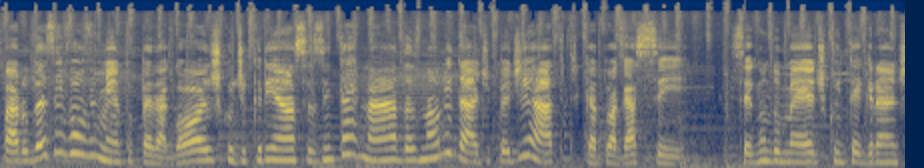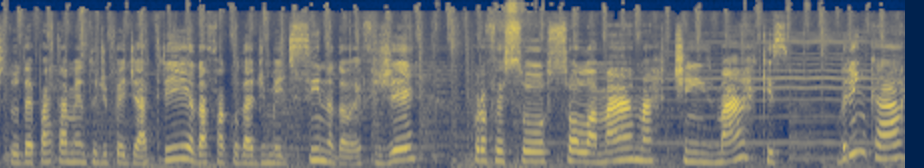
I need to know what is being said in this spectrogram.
para o desenvolvimento pedagógico de crianças internadas na unidade pediátrica do HC. Segundo o médico integrante do Departamento de Pediatria da Faculdade de Medicina da UFG, professor Solamar Martins Marques, brincar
